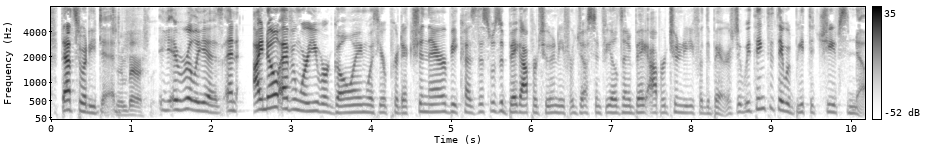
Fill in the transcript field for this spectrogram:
that's what he did. It's an embarrassment. It really is. And I know, Evan, where you were going with your prediction there because this was a big opportunity for Justin Fields and a big opportunity for the Bears. Did we think that they would beat the Chiefs? No.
